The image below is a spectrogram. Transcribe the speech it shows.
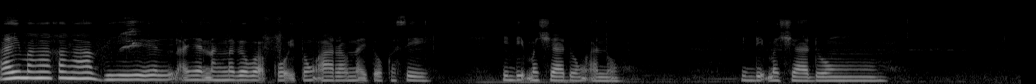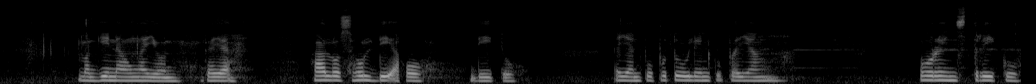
Ay mga kangabil, ayan ang nagawa ko itong araw na ito kasi hindi masyadong ano hindi masyadong maginaw ngayon. Kaya halos whole day ako dito. Ayan puputulin ko pa yung orange tree ko.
